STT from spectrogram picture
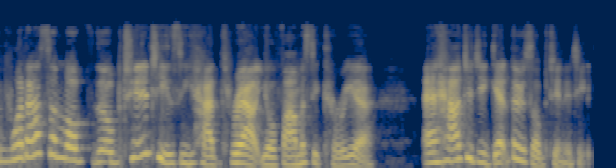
what are some of the opportunities you had throughout your pharmacy career? And how did you get those opportunities?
